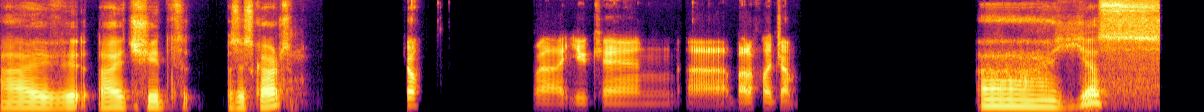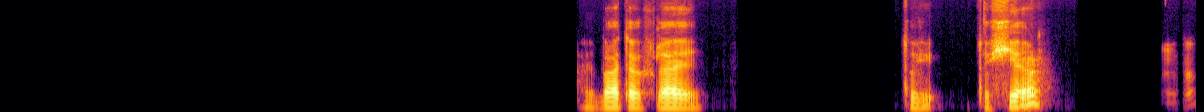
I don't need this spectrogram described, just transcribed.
I I cheat this card. Sure. Uh, you can uh, butterfly jump. Uh, yes. I butterfly to to here. hmm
